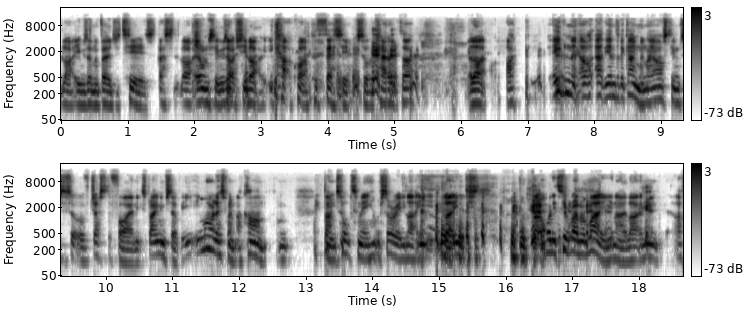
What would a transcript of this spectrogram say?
like he was on the verge of tears. That's like honestly, it was actually like he cut quite a pathetic sort of character. Like I, even at the end of the game when they asked him to sort of justify and explain himself, he, he more or less went, "I can't. I'm, don't talk to me. I'm sorry." Like, he, like, he just, like I wanted to run away, you know. Like, and I,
